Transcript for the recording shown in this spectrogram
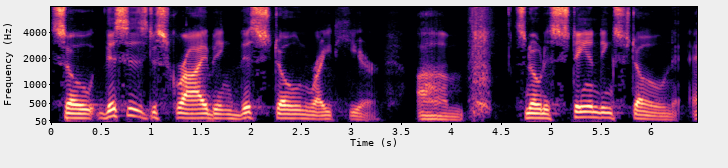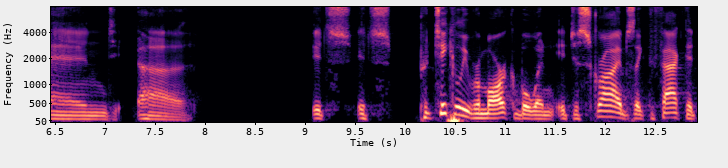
So this is describing this stone right here. Um, it's known as standing stone and, uh, it's it's particularly remarkable when it describes like the fact that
